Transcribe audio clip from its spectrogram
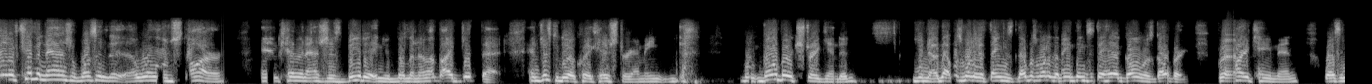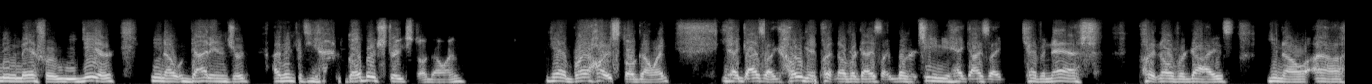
And if Kevin Nash wasn't a well-known star and Kevin Nash just beat it and you're building him up, I get that. And just to do a quick history, I mean, when Goldberg's streak ended, you know, that was one of the things, that was one of the main things that they had going was Goldberg. Bret Hart came in, wasn't even there for a year, you know, got injured. I think if you had Goldberg's streak still going, you had Bret Hart still going, you had guys like Hogan putting over guys like Booker T, and you had guys like Kevin Nash putting over guys, you know, uh,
